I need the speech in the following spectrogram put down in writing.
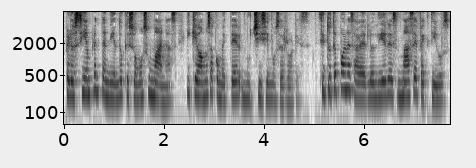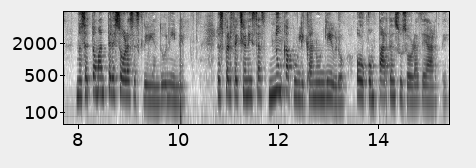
pero siempre entendiendo que somos humanas y que vamos a cometer muchísimos errores. Si tú te pones a ver los líderes más efectivos, no se toman tres horas escribiendo un email. Los perfeccionistas nunca publican un libro o comparten sus obras de arte.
